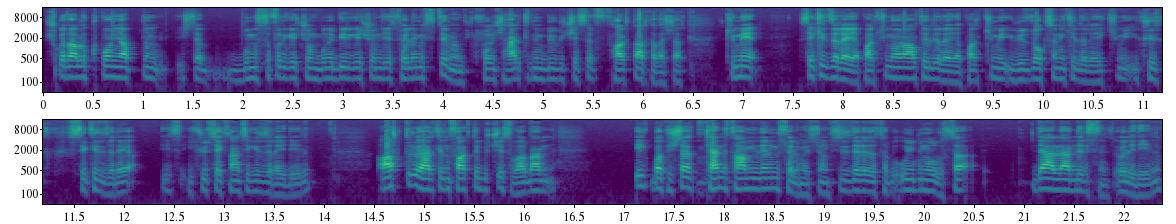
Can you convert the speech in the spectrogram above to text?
Şu kadarlık kupon yaptım. işte bunu 0 geçiyorum, bunu 1 geçiyorum diye söylemek istemiyorum. Sonuçta herkesin bir bütçesi farklı arkadaşlar. Kimi 8 liraya yapar, kimi 16 liraya yapar, kimi 192 liraya, kimi 208 liraya, 288 liraya diyelim. Arttırıyor. Herkesin farklı bütçesi var. Ben ilk bakışta kendi tahminlerimi söylemek istiyorum. Sizlere de tabii uygun olursa değerlendirirsiniz. Öyle diyelim.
